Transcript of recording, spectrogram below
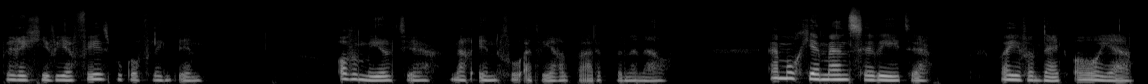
berichtje via Facebook of LinkedIn of een mailtje naar info.wereldpaden.nl. En mocht je mensen weten waar je van denkt, oh ja,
